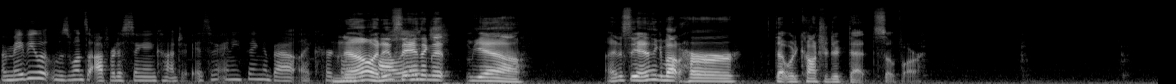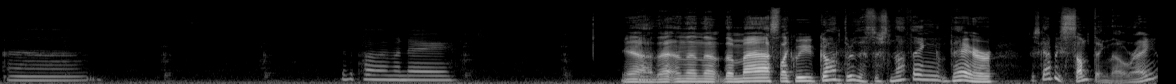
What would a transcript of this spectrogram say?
Or maybe it was once offered a singing contract. Is there anything about like her? No, I didn't see anything that. Yeah, I didn't see anything about her that would contradict that so far. Um, the pub on Monday. Yeah, that and then the the mass. Like we've gone through this. There's nothing there. There's got to be something though, right?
